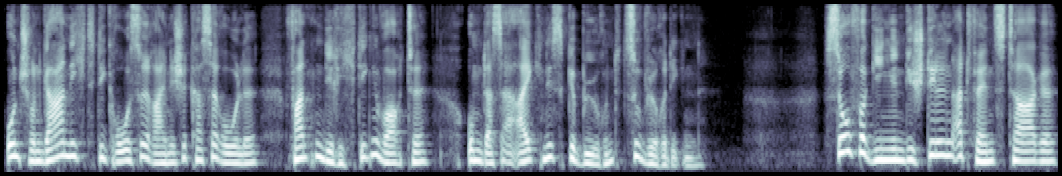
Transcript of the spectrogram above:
und schon gar nicht die große rheinische Kasserole fanden die richtigen Worte, um das Ereignis gebührend zu würdigen. So vergingen die stillen Adventstage,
